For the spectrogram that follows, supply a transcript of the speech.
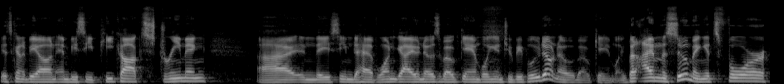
It's going to be on NBC Peacock streaming. Uh, and they seem to have one guy who knows about gambling and two people who don't know about gambling. But I'm assuming it's for.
